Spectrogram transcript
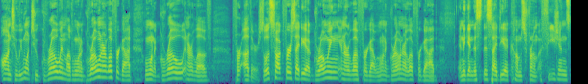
onto. We want to grow in love. We want to grow in our love for God. We want to grow in our love for others. So let's talk first idea growing in our love for God. We want to grow in our love for God. And again, this, this idea comes from Ephesians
